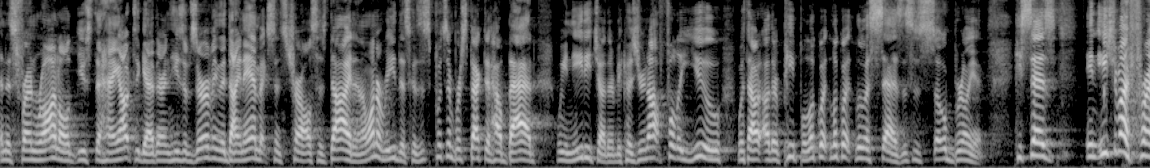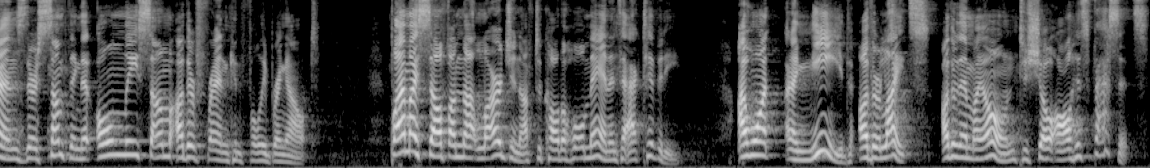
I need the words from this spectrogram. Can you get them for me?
and his friend Ronald used to hang out together, and he's observing the dynamic since Charles has died. And I want to read this because this puts in perspective how bad we need each other because you're not fully you without other people. Look what, look what Lewis says. This is so brilliant. He says, In each of my friends, there's something that only some other friend can fully bring out. By myself, I'm not large enough to call the whole man into activity. I want, I need other lights other than my own to show all his facets.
